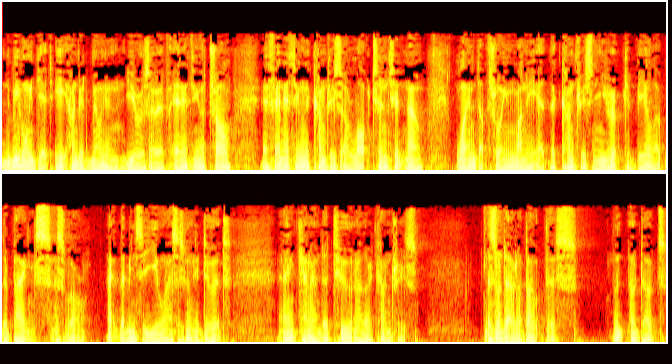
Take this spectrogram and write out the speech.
we won't get 800 million euros out of anything at all. If anything, the countries are locked into it now We'll end up throwing money at the countries in Europe to bail out their banks as well. That means the US is going to do it and Canada too and other countries. There's no doubt about this. No, no doubt.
